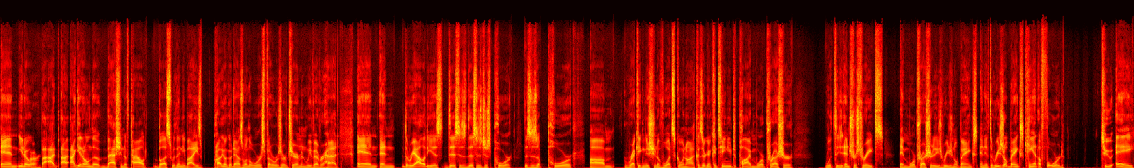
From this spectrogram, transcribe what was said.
And you know, I, I I get on the bashing of Powell bus with anybody. He's probably going to go down as one of the worst Federal Reserve chairmen we've ever had. And and the reality is this is this is just poor. This is a poor um, recognition of what's going on because they're going to continue to apply more pressure with these interest rates and more pressure to these regional banks. And if the regional banks can't afford to a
